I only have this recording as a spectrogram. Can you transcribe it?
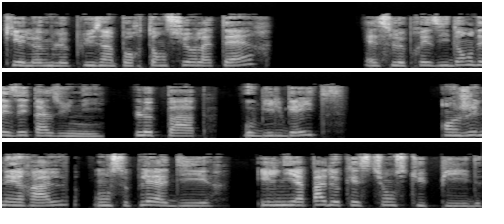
qui est l'homme le plus important sur la Terre? Est-ce le président des États-Unis, le pape, ou Bill Gates? En général, on se plaît à dire, il n'y a pas de questions stupides,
